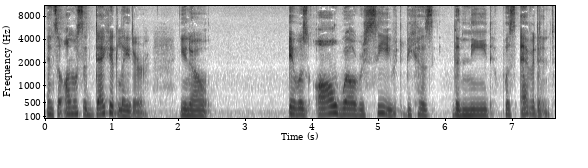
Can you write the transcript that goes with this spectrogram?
And so almost a decade later, you know, it was all well received because the need was evident.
